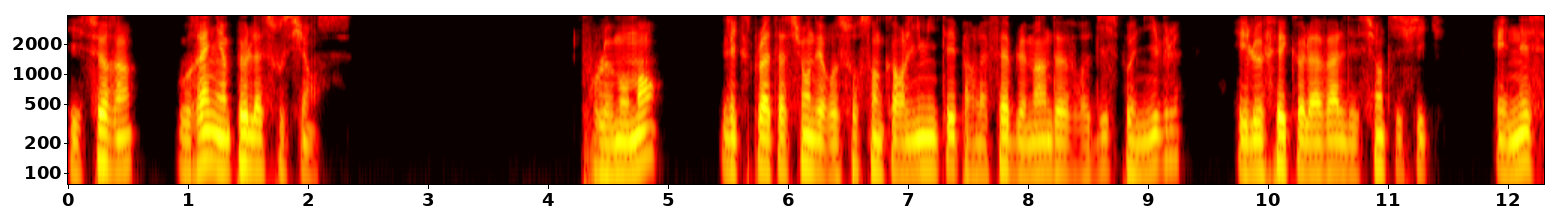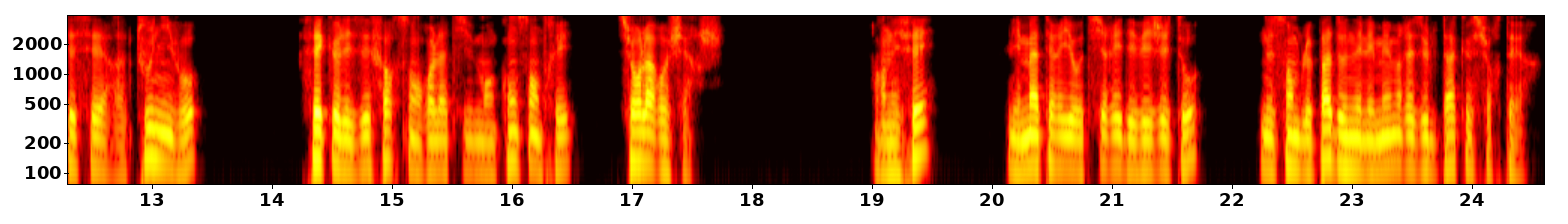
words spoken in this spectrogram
et serein où règne un peu l'insouciance. Pour le moment, l'exploitation des ressources encore limitées par la faible main-d'œuvre disponible et le fait que l'aval des scientifiques est nécessaire à tout niveau fait que les efforts sont relativement concentrés sur la recherche. En effet, les matériaux tirés des végétaux ne semblent pas donner les mêmes résultats que sur Terre.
